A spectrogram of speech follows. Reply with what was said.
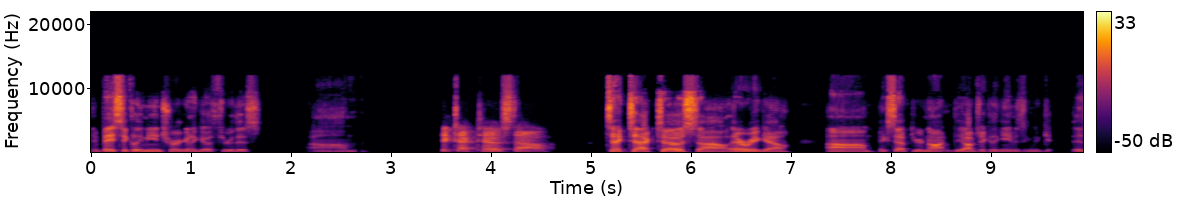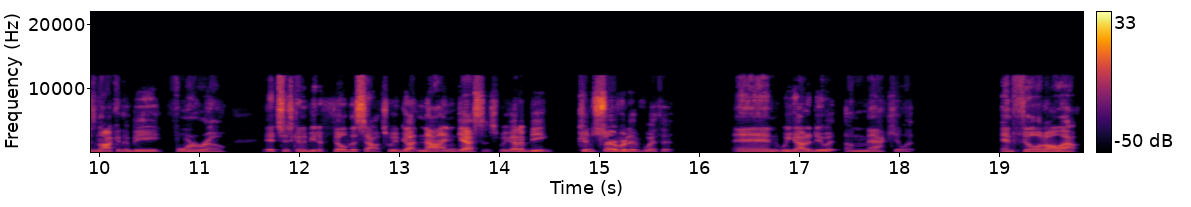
and basically, me and Trey are going to go through this um, tic tac toe style. Tic tac toe style. There we go. Um, except you're not the object of the game is going to is not going to be four in a row. It's just going to be to fill this out. So we've got nine guesses. We got to be conservative with it, and we got to do it immaculate and fill it all out.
